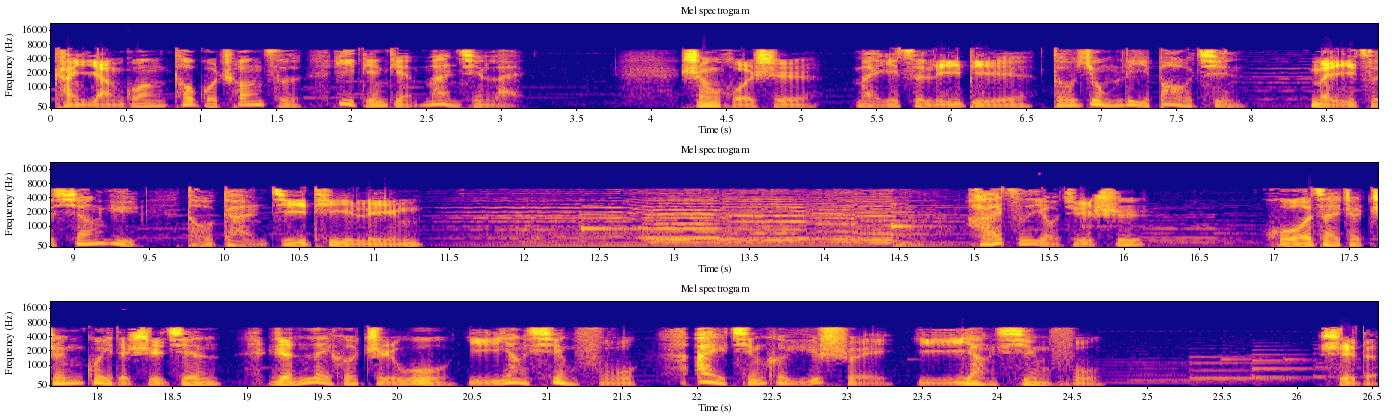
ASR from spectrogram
看阳光透过窗子一点点漫进来。生活是每一次离别都用力抱紧，每一次相遇都感激涕零。孩子有句诗：“活在这珍贵的世间，人类和植物一样幸福，爱情和雨水一样幸福。”是的，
